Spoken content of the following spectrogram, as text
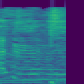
I do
